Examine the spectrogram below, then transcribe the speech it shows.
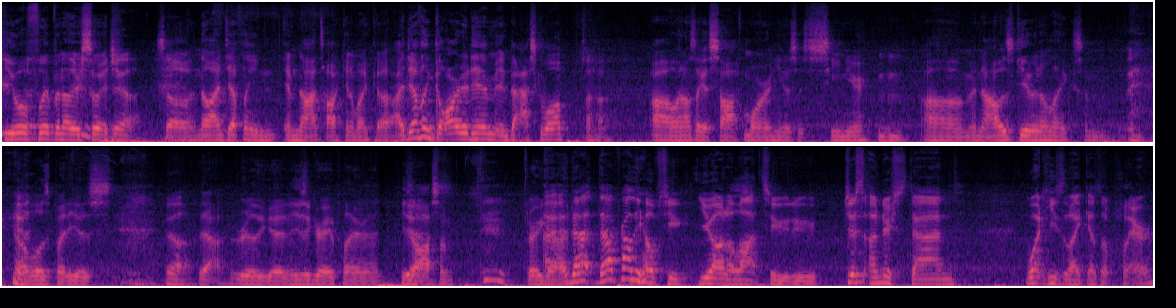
he will flip another switch. Yeah. So no, I definitely am not talking to Micah. I definitely guarded him in basketball Uh-huh. uh, when I was like a sophomore and he was a senior. Mhm. Um, and I was giving him like some elbows, but he was Yeah. yeah really good. He's a great player, man. He's Yeah. awesome. Great guy. Uh, that that probably helps you you out a lot too to just understand what he's like as a player,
